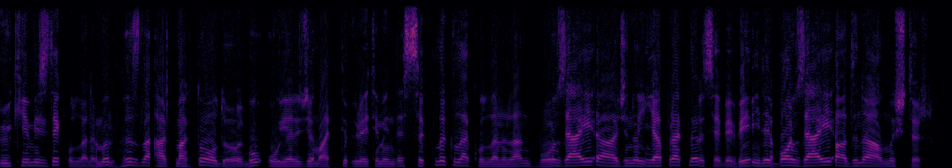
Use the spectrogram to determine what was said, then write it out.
Ülkemizde kullanımın hızla artmakta olduğu bu uyarıcı madde üretiminde sıklıkla kullanılan bonzai ağacının yaprakları sebebiyle bonzai adını almıştır.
